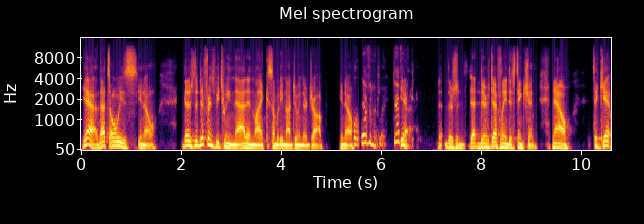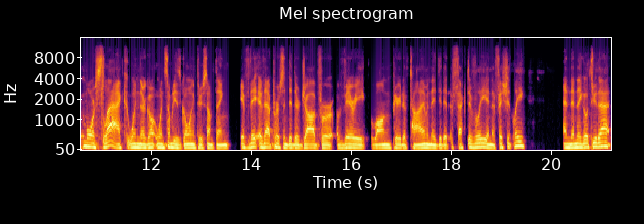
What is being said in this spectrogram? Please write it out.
Yeah, that's always, you know, there's the difference between that and like somebody not doing their job, you know. Oh, definitely, definitely. Th- There's a there's definitely a distinction. Now, to get more slack when they're going when somebody's going through something, if they if that person did their job for a very long period of time and they did it effectively and efficiently, and then they go through that,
